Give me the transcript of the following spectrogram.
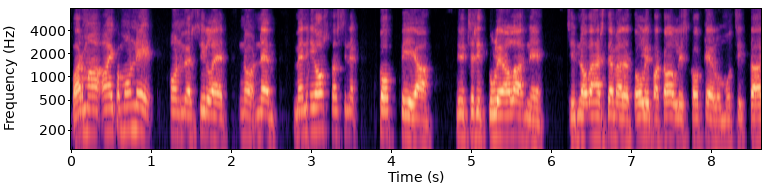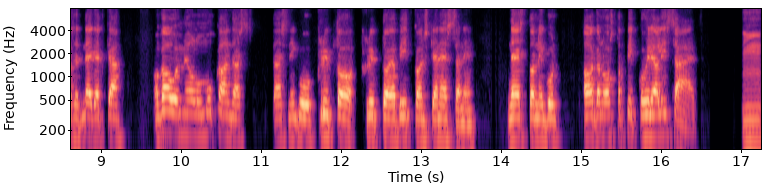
varmaan aika moni on myös silleen, että no, ne meni ostaa sinne toppiin ja nyt se sitten tuli alas, niin sitten on vähän sitä mieltä, että olipa kallis kokeilu, mutta sitten taas, että ne, ketkä on kauemmin ollut mukaan tässä, tässä niin kuin krypto, krypto- ja bitcoin-skenessä, niin ne on niin kuin alkanut ostaa pikkuhiljaa lisää. Et. Mm,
